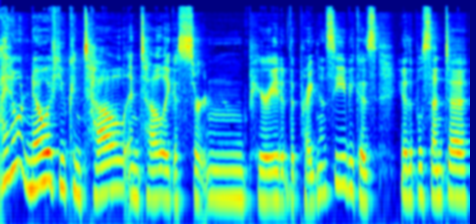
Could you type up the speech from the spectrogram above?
I don't know if you can tell until like a certain period of the pregnancy because you know the placenta.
